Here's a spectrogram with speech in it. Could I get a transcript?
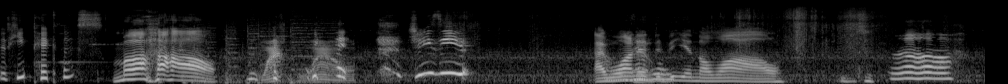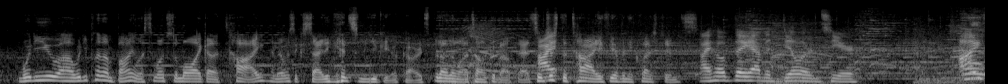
Did he pick this? Mall. Wow. wow. Jeezy. I Oh, wanted to be in the mall. Uh, What do you uh, what do you plan on buying? Last time I went to the mall, I got a tie, and that was exciting. And had some Yu-Gi-Oh cards, but I don't want to talk about that. So I- just the tie, if you have any questions. I hope they have a Dillard's here. I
